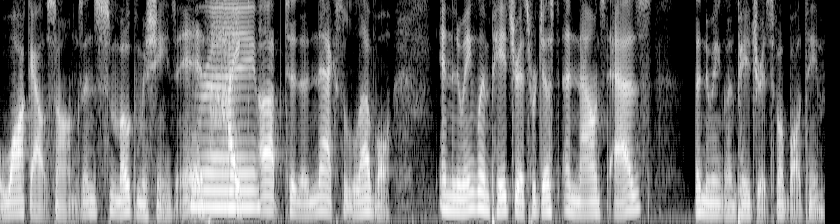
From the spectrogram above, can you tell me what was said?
walkout songs and smoke machines. And it is Right. hyped up to the next level. And the New England Patriots were just announced as the New England Patriots football team.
